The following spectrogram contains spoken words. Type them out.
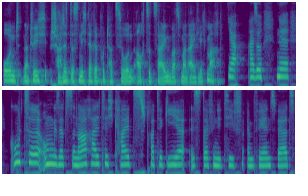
Und natürlich schadet es nicht der Reputation, auch zu zeigen, was man eigentlich macht. Ja, also eine gute umgesetzte Nachhaltigkeitsstrategie ist definitiv empfehlenswert.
